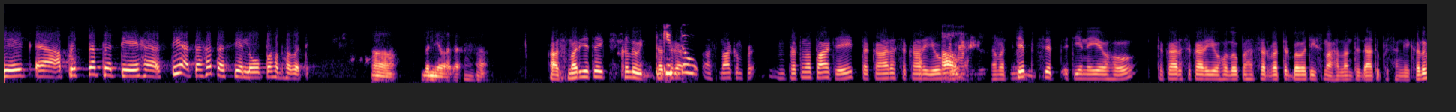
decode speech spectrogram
एक अपृक्तप्रत्ययः अस्ति अतः तस्य लोपः भवति। धन्यवादः। स्मर्यते खलु तत्र अस्माकं प्रथमपाठे तकारसकारयोः नाम टिप् सिप् इत्यनयोः तकारसकारयोः लोपः सर्वत्र भवति स्म हलन्तदातुप्रसङ्गे खलु?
